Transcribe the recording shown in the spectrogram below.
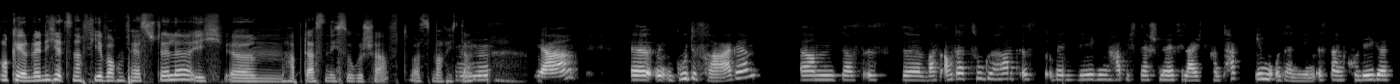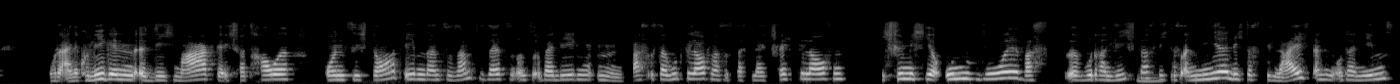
Okay, und wenn ich jetzt nach vier Wochen feststelle, ich ähm, habe das nicht so geschafft, was mache ich dann? Mhm. Ja, äh, gute Frage. Ähm, das ist, äh, was auch dazu gehört, ist zu überlegen, habe ich sehr schnell vielleicht Kontakt im Unternehmen? Ist da ein Kollege oder eine Kollegin, äh, die ich mag, der ich vertraue und sich dort eben dann zusammenzusetzen und zu überlegen, mh, hm, was ist da gut gelaufen, was ist da vielleicht schlecht gelaufen? Ich fühle mich hier unwohl, was, äh, woran liegt das? Mhm. Liegt das an mir? Liegt das vielleicht an den Unternehmens?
